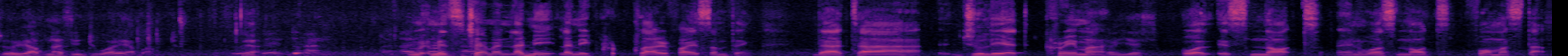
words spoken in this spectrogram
So you have nothing to worry about. Yeah. Then can, M- Mr. Chairman, let me let me cr- clarify something. That uh, Juliet Kramer Oh, yes. was is not and was not former staff.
